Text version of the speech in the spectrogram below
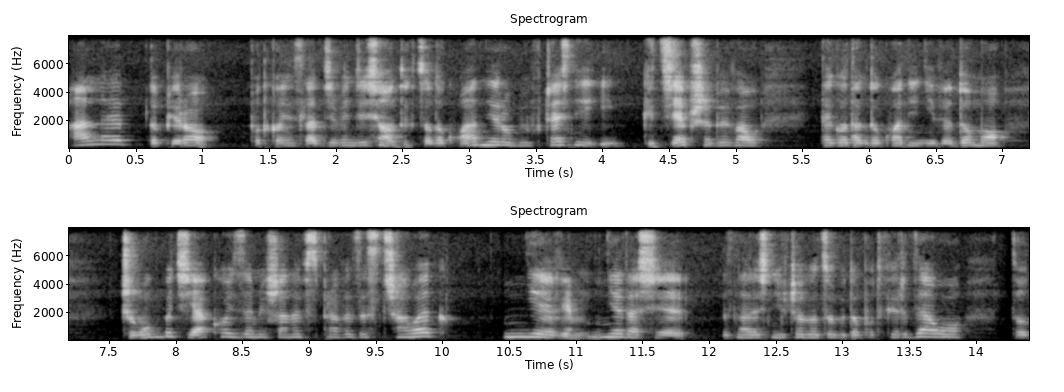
ale dopiero pod koniec lat 90. Co dokładnie robił wcześniej i gdzie przebywał, tego tak dokładnie nie wiadomo. Czy mógł być jakoś zamieszany w sprawę ze strzałek? Nie wiem, nie da się znaleźć niczego, co by to potwierdzało. To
